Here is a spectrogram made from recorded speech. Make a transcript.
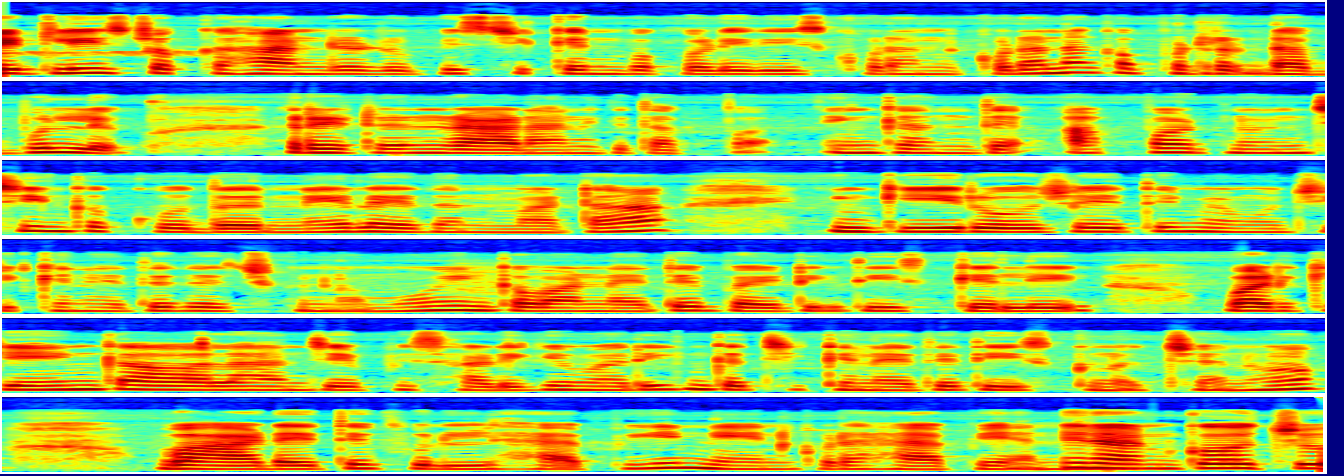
అట్‌లీస్ట్ ఒక హండ్రెడ్ రూపీస్ చికెన్ పకోడీ తీసుకోవడానికి కూడా నాకు అప్పుడు డబ్బులు లేవు. రిటర్న్ రావడానికి తప్ప. ఇంకంతే. అప్పటినుంచి ఇంకా కుదరనే లేదనమాట. ఇంక ఈరోజైతే మేము చికెన్ అయితే తెచ్చుకున్నాము. ఇంకా వాడిని అయితే బయటికి తీసుకెళ్ళి వాడికి ఏం కావాలా అని చెప్పేసి అడిగి మరి ఇంకా చికెన్ అయితే తీసుకుని వచ్చాను వాడైతే ఫుల్ హ్యాపీ. నేను కూడా హ్యాపీ అని మీరు అనుకోవచ్చు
